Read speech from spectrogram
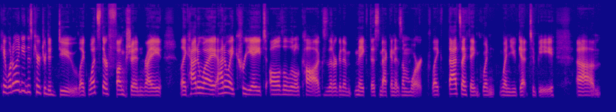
okay, what do I need this character to do? Like what's their function, right? Like how do I how do I create all the little cogs that are going to make this mechanism work? Like that's I think when when you get to be um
